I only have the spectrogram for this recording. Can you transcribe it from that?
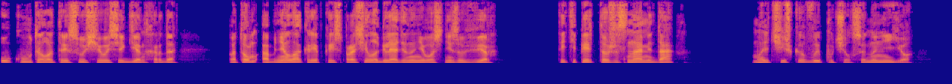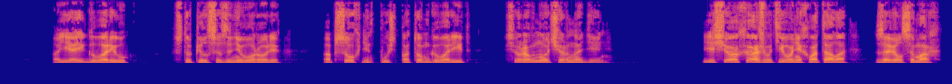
укутала трясущегося Генхарда. Потом обняла крепко и спросила, глядя на него снизу вверх. — Ты теперь тоже с нами, да? Мальчишка выпучился на нее. — А я и говорю, — вступился за него Рори. — Обсохнет пусть, потом говорит. Все равно чернодень. — Еще охаживать его не хватало, — завелся Марх.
